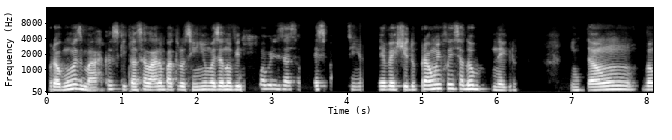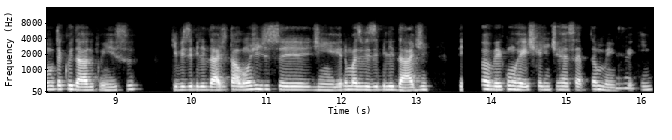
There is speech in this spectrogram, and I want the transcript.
por algumas marcas que cancelaram o patrocínio, mas eu não vi nenhuma mobilização desse patrocínio revertido para um influenciador negro. Então, vamos ter cuidado com isso, que visibilidade está longe de ser dinheiro, mas visibilidade tem a ver com o hate que a gente recebe também, porque quem,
